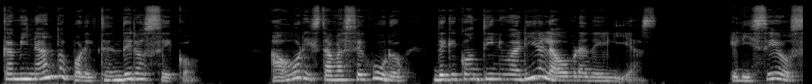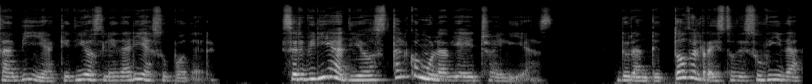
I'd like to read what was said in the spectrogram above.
caminando por el tendero seco. Ahora estaba seguro de que continuaría la obra de Elías. Eliseo sabía que Dios le daría su poder. Serviría a Dios tal como lo había hecho Elías. Durante todo el resto de su vida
